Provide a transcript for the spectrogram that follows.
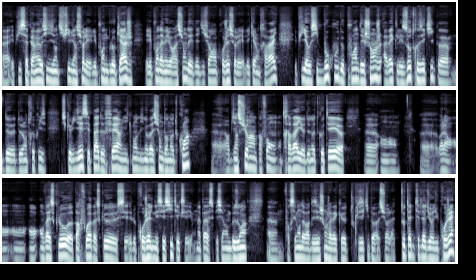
Euh, Et puis, ça permet aussi d'identifier bien sûr les, points de blocage et les points d'amélioration des, différents projets sur lesquels on travaille. Et puis, il y a aussi beaucoup de points d'échange avec les autres équipes euh, de, l'entreprise, puisque l'idée c'est pas de faire uniquement de l'innovation dans notre coin. alors bien sûr, hein, parfois on, travaille de notre côté en voilà, en, vase clos euh, parfois parce que le projet le nécessite et que on n'a pas spécialement besoin euh, forcément d'avoir des échanges avec toutes les équipes sur la totalité de la durée du projet,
